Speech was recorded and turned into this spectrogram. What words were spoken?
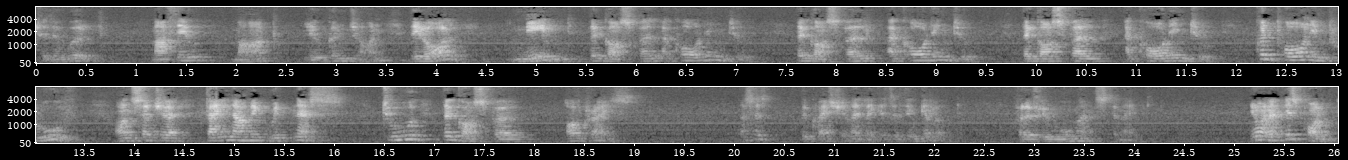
to the world? Matthew, Mark, Luke, and John, they're all named the gospel according to. The gospel according to. The gospel according to. Could Paul improve on such a dynamic witness to the gospel of Christ? This is the question I'd like us to think about for a few moments tonight. You know, and at this point,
